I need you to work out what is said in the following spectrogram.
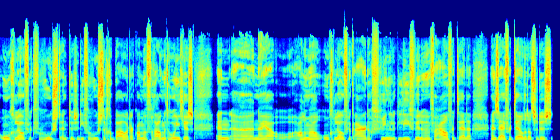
ongelooflijk verwoest. En tussen die verwoeste gebouwen, daar kwam een vrouw met hondjes. En nou ja, allemaal ongelooflijk aardig, vriendelijk, lief, willen hun verhaal vertellen. En zij vertelde dat ze dus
